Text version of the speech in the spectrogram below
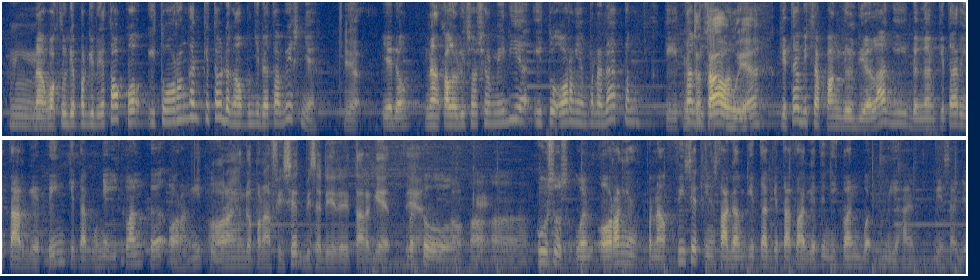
Hmm. Nah waktu dia pergi ke toko, itu orang kan kita udah nggak punya database-nya. Ya. Iya dong. Nah kalau di sosial media itu orang yang pernah datang, kita, Kita bisa tahu panggil, ya. Kita bisa panggil dia lagi dengan kita retargeting, kita punya iklan ke orang itu. Orang yang udah pernah visit bisa di target ya? Betul. Oke. Heeh. Khusus orang yang pernah visit Instagram kita, kita targetin iklan buat dia, dia saja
